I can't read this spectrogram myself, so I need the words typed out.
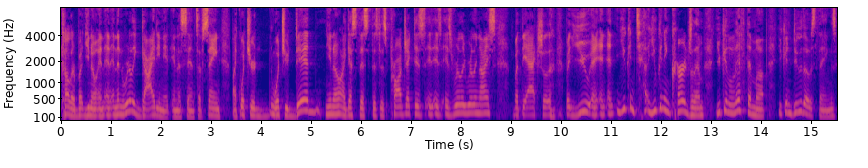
color. But you know, and, and and then really guiding it in a sense of saying like what you're what you did. You know, I guess this this this project is is is really really nice. But the actual, but you and and you can tell you can encourage them, you can lift them up, you can do those things.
